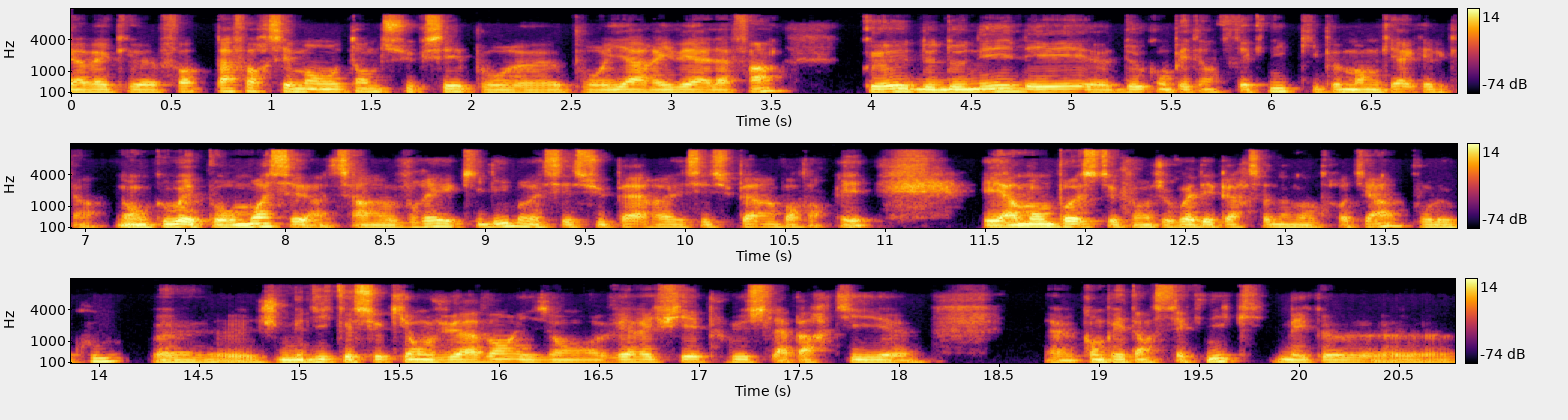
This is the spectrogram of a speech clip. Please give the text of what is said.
avec euh, pas forcément autant de succès pour, euh, pour y arriver à la fin que de donner les deux compétences techniques qui peut manquer à quelqu'un. Donc ouais, pour moi c'est un vrai équilibre et c'est super super important. Et, à mon poste, quand je vois des personnes en entretien, pour le coup, je me dis que ceux qui ont vu avant, ils ont vérifié plus la partie euh, compétences techniques, mais que euh,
